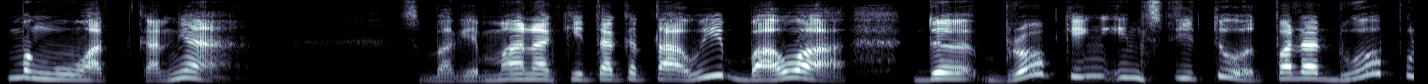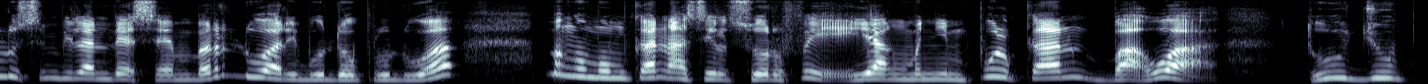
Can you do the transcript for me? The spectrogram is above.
menguatkannya. Sebagaimana kita ketahui bahwa The Broking Institute pada 29 Desember 2022 mengumumkan hasil survei yang menyimpulkan bahwa 78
